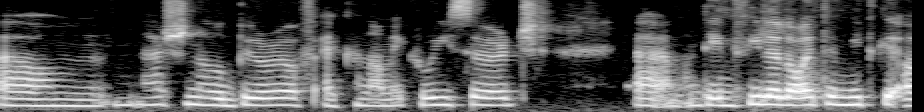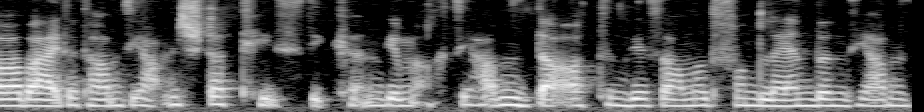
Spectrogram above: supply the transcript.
ähm, National Bureau of Economic Research, an dem viele Leute mitgearbeitet haben. Sie haben Statistiken gemacht, sie haben Daten gesammelt von Ländern, sie haben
